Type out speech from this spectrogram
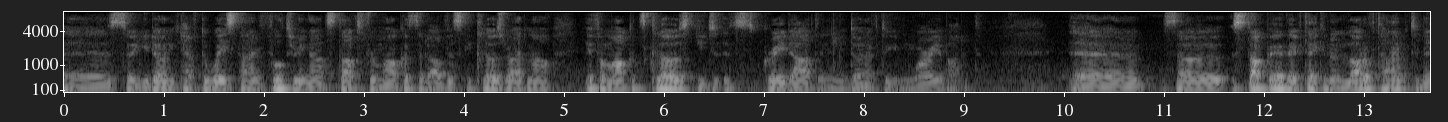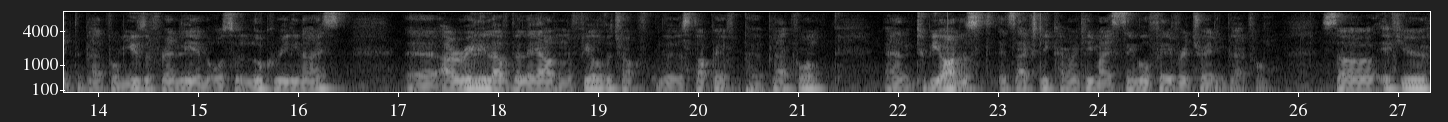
Uh, so you don't have to waste time filtering out stocks from markets that are obviously closed right now. If a market's closed, just, it's grayed out and you don't have to even worry about it. Uh, so StockPair, they've taken a lot of time to make the platform user friendly and also look really nice. Uh, I really love the layout and the feel of the, truck, the StockPair uh, platform. And to be honest, it's actually currently my single favorite trading platform. So if you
